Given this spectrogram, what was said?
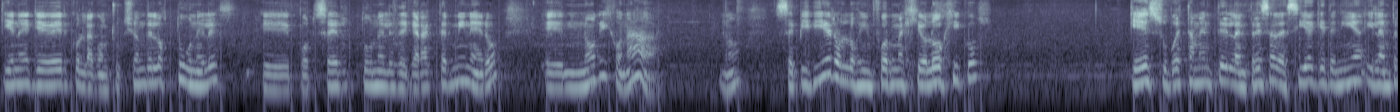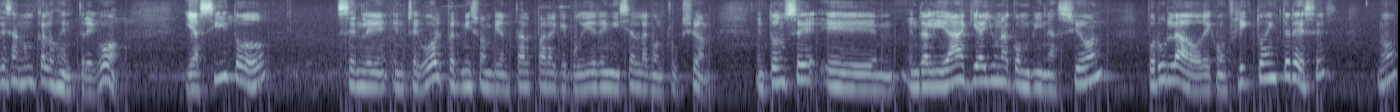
tiene que ver con la construcción de los túneles, eh, por ser túneles de carácter minero, eh, no dijo nada. ¿no? Se pidieron los informes geológicos que supuestamente la empresa decía que tenía y la empresa nunca los entregó. Y así todo, se le entregó el permiso ambiental para que pudiera iniciar la construcción. Entonces, eh, en realidad aquí hay una combinación por un lado, de conflicto de intereses, ¿no?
